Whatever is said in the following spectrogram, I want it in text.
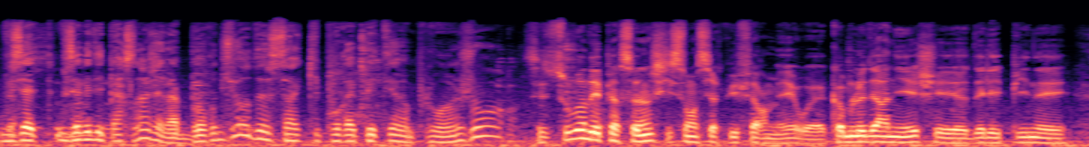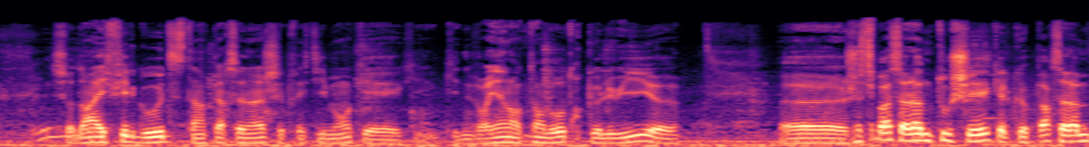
Vous, êtes, vous avez des personnages à la bordure de ça qui pourraient péter un plomb un jour? C'est souvent des personnages qui sont en circuit fermé, ouais. Comme le dernier chez Delépine et sur, dans I Feel Good, c'est un personnage effectivement qui, est- qui, qui ne veut rien entendre autre que lui. Euh, euh, je sais pas, ça l'a me toucher quelque part, ça l'a me-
